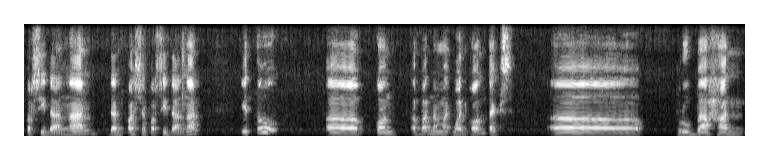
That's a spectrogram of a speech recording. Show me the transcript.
persidangan dan pasca persidangan itu uh, kon, apa namanya bukan konteks uh, perubahan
